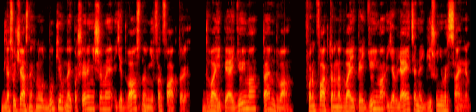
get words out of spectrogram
Для сучасних ноутбуків найпоширенішими є два основні форм-фактори 2,5 дюйма та M2. Форм-фактор на 2,5 дюйма являється найбільш універсальним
